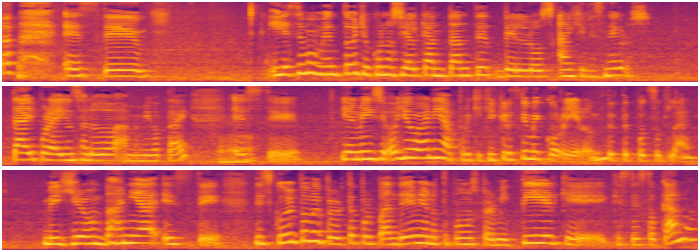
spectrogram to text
este, y ese momento yo conocí al cantante de Los Ángeles Negros. Tai, por ahí un saludo a mi amigo Tai. Este, y él me dice, oye, Vania, ¿por qué, qué crees que me corrieron de Tepoztlán? Me dijeron, Vania, este, discúlpame, pero ahorita por pandemia no te podemos permitir que, que estés tocando.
